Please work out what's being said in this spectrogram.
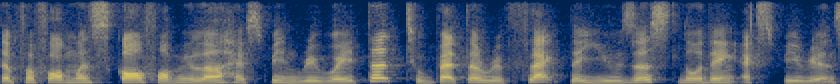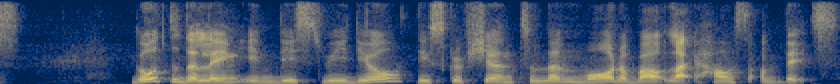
the performance score formula has been reweighted to better reflect the user's loading experience. Go to the link in this video description to learn more about Lighthouse updates.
